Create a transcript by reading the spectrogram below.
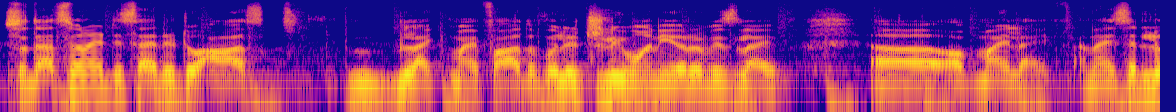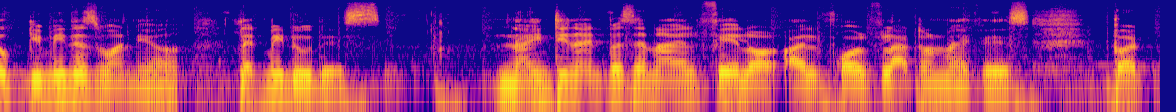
So that's when I decided to ask like my father for literally one year of his life, uh, of my life. And I said, look, give me this one year. Let me do this. 99% I'll fail or I'll fall flat on my face. But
